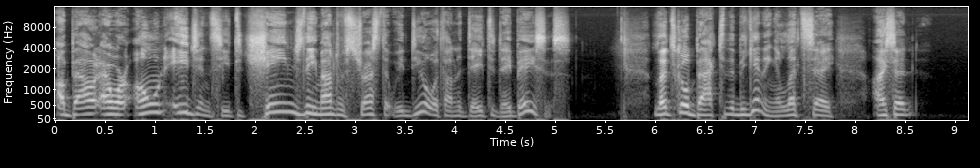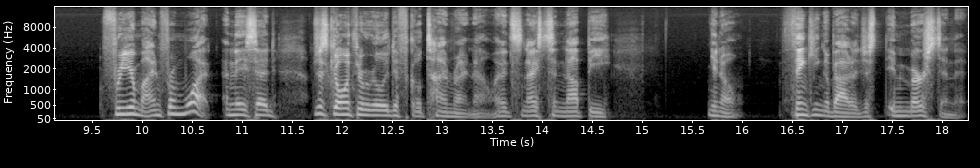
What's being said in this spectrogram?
about our own agency to change the amount of stress that we deal with on a day to day basis. Let's go back to the beginning and let's say, I said, free your mind from what? And they said, I'm just going through a really difficult time right now. And it's nice to not be, you know, thinking about it, just immersed in it.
